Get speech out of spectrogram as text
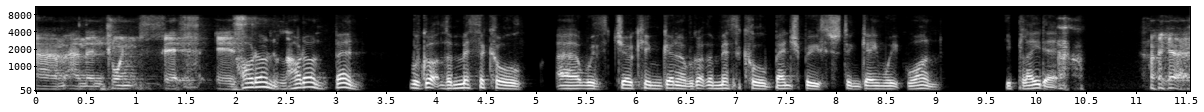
Um, and then joint fifth is. Hold on, hold on, Ben. We've got the mythical uh, with Joachim Gunnar. We've got the mythical bench boost in game week one. He played it. yeah.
